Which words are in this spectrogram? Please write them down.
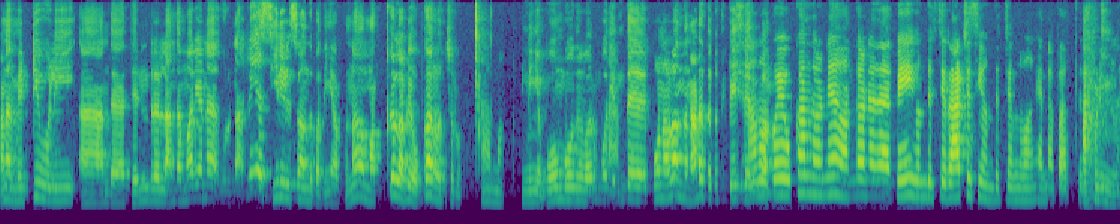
ஆனா மெட்டி ஒலி அந்த தென்றல் அந்த மாதிரியான ஒரு நிறைய சீரியல்ஸ்லாம் வந்து பாத்தீங்க அப்படின்னா மக்கள் அப்படியே உட்கார வச்சிரும். ஆமா. நீங்க போகும்போது வரும்போது எந்த போனாலும் அந்த நாடகத்தை பத்தி பேசிட்டே போய் உட்கார்ந்த உடனே வந்த உடனே பேய் வந்துருச்சு ராட்சசி வந்துருச்சுன்னுவாங்க என்ன பார்த்து. அப்படிங்களா?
